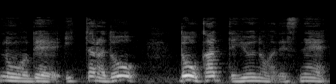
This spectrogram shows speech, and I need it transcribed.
脳で言ったらどうどうかっていうのがですね、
